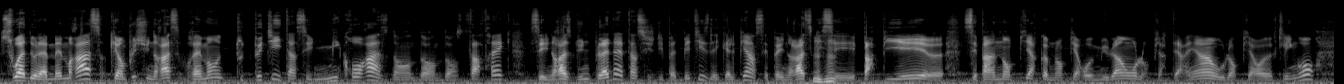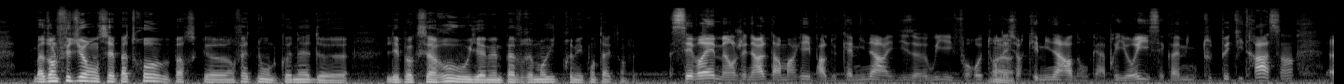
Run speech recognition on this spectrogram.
soit de la même race, qui est en plus une race vraiment toute petite. hein, c'est une micro-race dans, dans, dans Star Trek. C'est une race d'une planète, hein, si je dis pas de bêtises, les Kelpiens. C'est pas une race qui Mhm. s'est éparpillée. euh, c'est pas un empire comme l'empire Romulan, ou l'empire Terrien ou l'empire euh, Klingon. Bah, dans le futur, on sait pas trop, parce que en fait, nous, on le connaît de l'époque Saru où il y a même pas vraiment eu de premier contact, en fait. C'est vrai, mais en général, t'as remarqué, ils parlent de Kaminar. Ils disent euh, oui, il faut retourner sur Kaminar. Donc, a priori, c'est quand même une toute petite race. hein. Euh,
